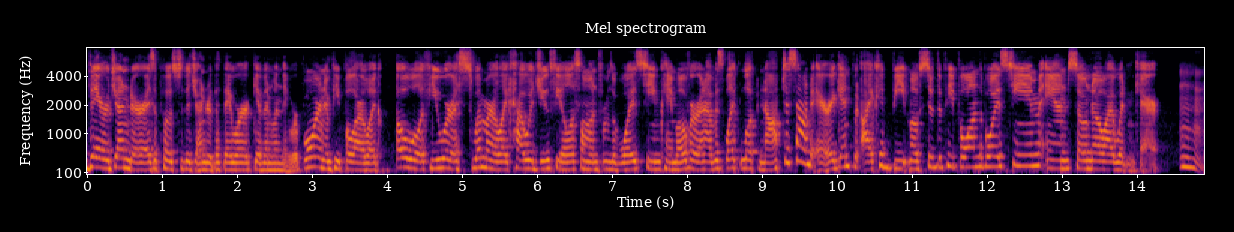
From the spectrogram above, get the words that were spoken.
their gender as opposed to the gender that they were given when they were born. And people are like oh well if you were a swimmer like how would you feel if someone from the boys team came over? And i was like look not to sound arrogant but i could beat most of the people on the boys team. And so no i wouldn't care. Mm-hmm.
